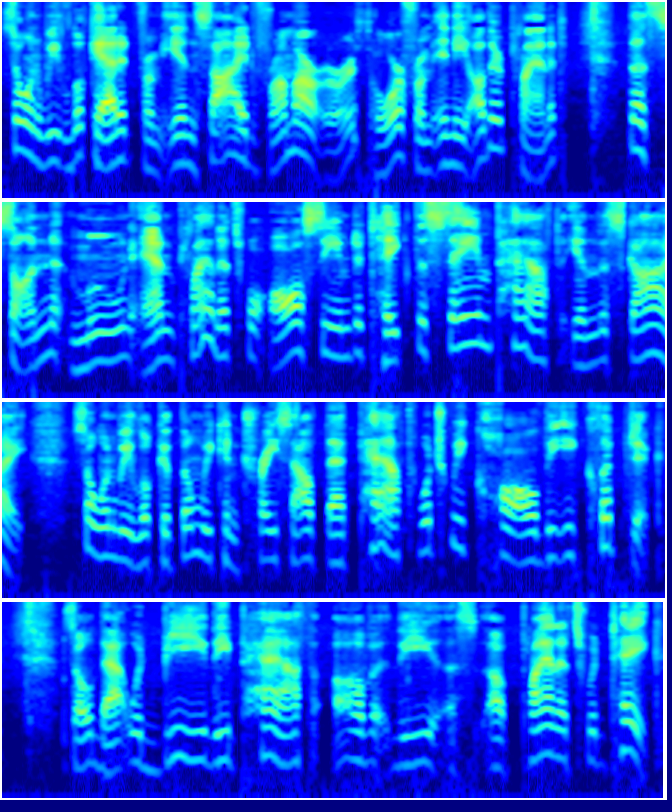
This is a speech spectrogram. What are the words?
So when we look at it from inside from our Earth or from any other planet, the sun, moon, and planets will all seem to take the same path in the sky. So when we look at them, we can trace out that path, which we call the ecliptic. So that would be the path of the uh, planets would take.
